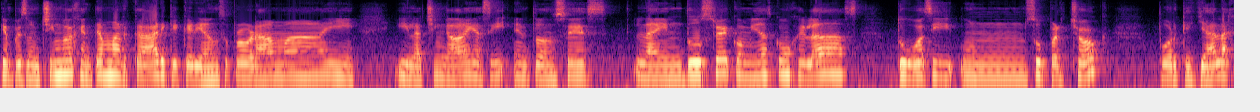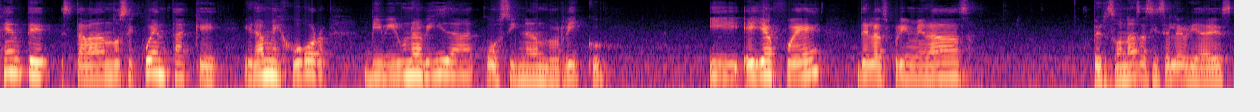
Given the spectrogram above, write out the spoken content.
Que empezó un chingo de gente a marcar y que querían su programa y, y la chingada y así. Entonces la industria de comidas congeladas tuvo así un super shock porque ya la gente estaba dándose cuenta que era mejor vivir una vida cocinando rico. Y ella fue de las primeras personas así celebridades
